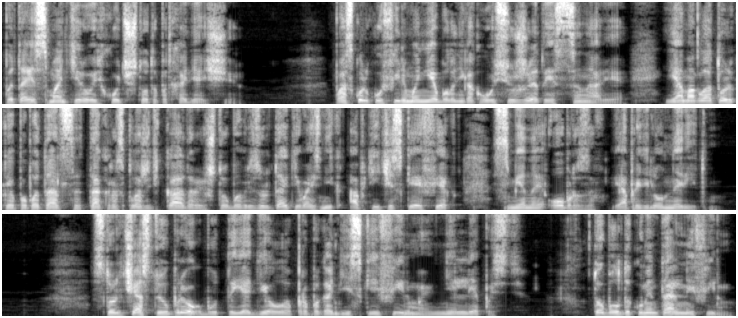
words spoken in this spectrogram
пытаясь смонтировать хоть что-то подходящее. Поскольку у фильма не было никакого сюжета и сценария, я могла только попытаться так расположить кадры, чтобы в результате возник оптический эффект смены образов и определенный ритм. Столь частый упрек, будто я делала пропагандистские фильмы, нелепость. То был документальный фильм,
